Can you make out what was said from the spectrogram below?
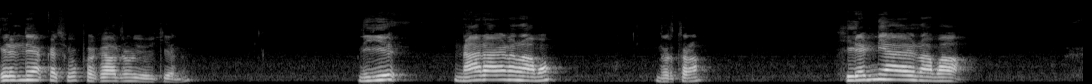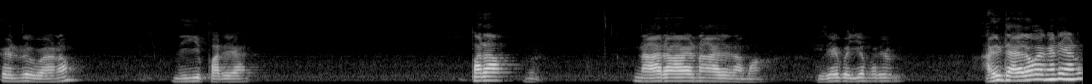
ഹിരണ്യ കശുവ പ്രഹ്ലാദനോട് ചോദിക്കുകയാണ്. നീ നാരായണനാമം നിർത്തണം. ഹിരണ്യായ നമ എന്ന് വേണം നീ പറയാൻ. പറ. നാരായണായ നമ. ഇതേ പയ്യൻ പറയുള്ളൂ. ആ ഡയലോഗ് എങ്ങനെയാണ്?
